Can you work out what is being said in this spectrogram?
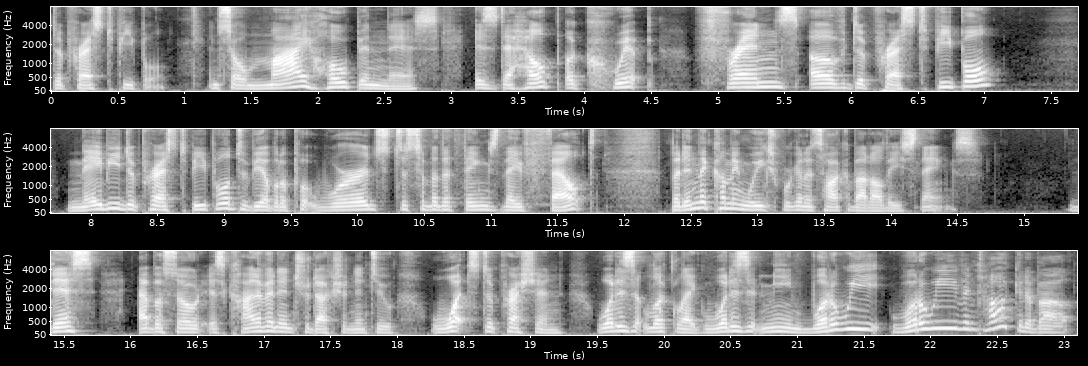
depressed people? And so, my hope in this is to help equip friends of depressed people, maybe depressed people, to be able to put words to some of the things they've felt. But in the coming weeks, we're going to talk about all these things. This episode is kind of an introduction into what's depression, what does it look like, what does it mean, what are we what are we even talking about?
